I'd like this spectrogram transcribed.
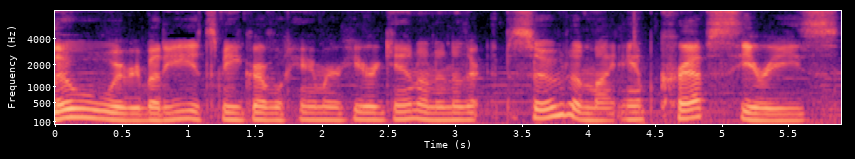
Hello everybody, it's me Gravelhammer here again on another episode of my Ampcraft series.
